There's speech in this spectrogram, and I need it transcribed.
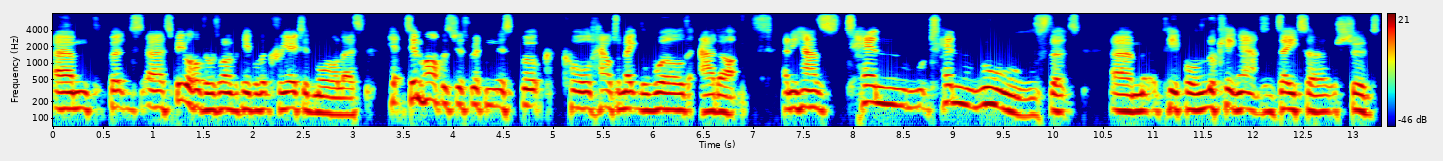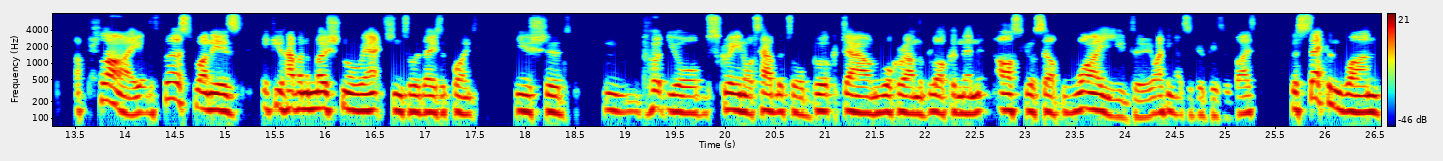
Um, but uh, Spiegelhalter was one of the people that created more or less. Tim Harford's just written this book called How to Make the World Add Up, and he has 10, 10 rules that um, people looking at data should apply. The first one is if you have an emotional reaction to a data point, you should put your screen or tablet or book down, walk around the block, and then ask yourself why you do. I think that's a good piece of advice. The second one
